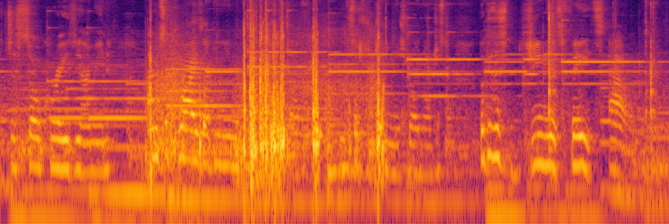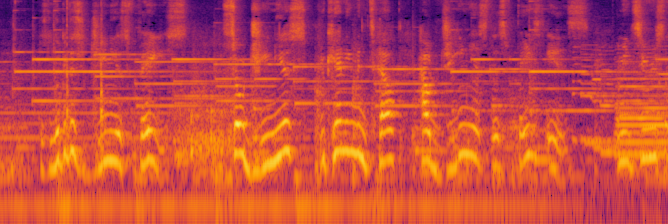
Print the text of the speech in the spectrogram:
it's just so crazy. I mean, I'm surprised I can even do this stuff. I'm such a genius right now. Just look at this genius face. Ow. Just look at this genius face. It's so genius, you can't even tell how genius this face is. I mean, seriously,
